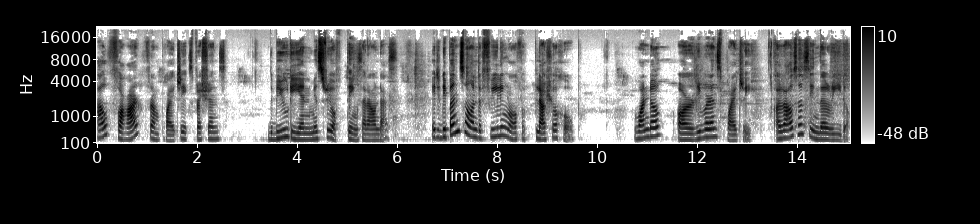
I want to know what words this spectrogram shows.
how far from poetry expressions the beauty and mystery of things around us. It depends on the feeling of pleasure, hope, wonder, or reverence poetry arouses in the reader.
